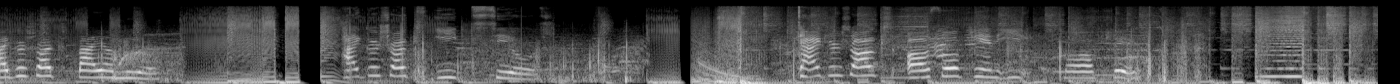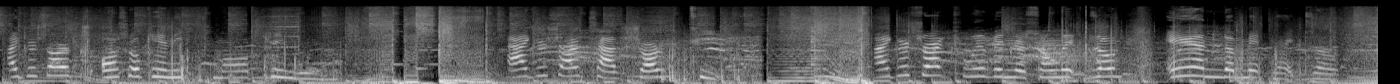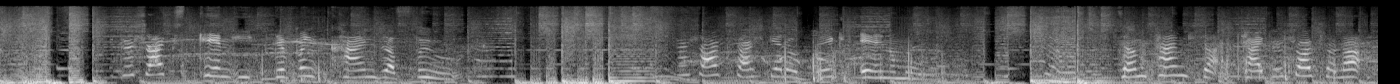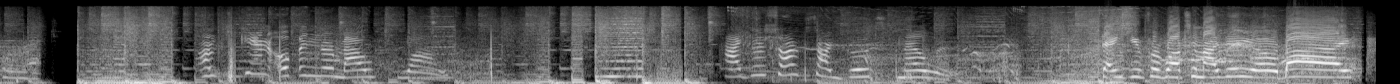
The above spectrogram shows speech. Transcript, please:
Tiger sharks buy a meal. Tiger sharks eat seals. Tiger sharks also can eat small fish. Tiger sharks also can eat small penguins. Tiger sharks have sharp teeth. Tiger sharks live in the sunlit zone and the midnight zone. Sharks can eat different kinds of food. Tiger sharks are scared of big animals. Sometimes tiger sharks are not hungry. Sharks can open their mouths wide. Tiger sharks are good smellers. Thank you for watching my video. Bye.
